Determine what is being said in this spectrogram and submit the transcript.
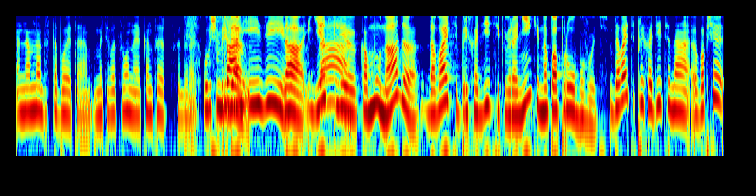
Нам надо с тобой это мотивационные концерты собирать. В общем, Встань ребят, и иди. Да, если кому надо, давайте приходите к Веронике на попробовать. Давайте приходите посмотрите на... Вообще,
